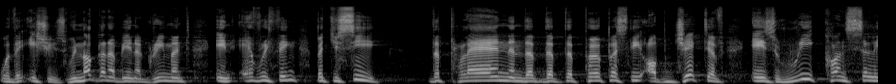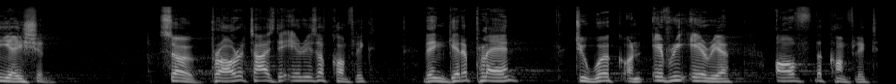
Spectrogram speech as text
with the issues. We're not going to be in agreement in everything, but you see, the plan and the, the, the purpose, the objective is reconciliation. So prioritize the areas of conflict, then get a plan to work on every area of the conflict,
